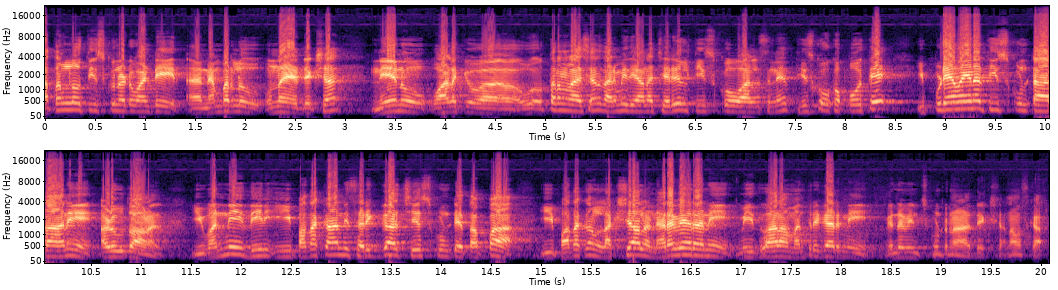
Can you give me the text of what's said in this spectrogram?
గతంలో తీసుకున్నటువంటి నెంబర్లు ఉన్నాయి అధ్యక్ష. నేను వాళ్ళకి ఉత్తరం రాశాను. దాని మీద ఏమైనా చర్యలు తీసుకోవాల్సిన తీసుకోకపోతే ఇప్పుడేమైనా తీసుకుంటారా అని అడుగుతా ఉన్నాను. ఇవన్నీ దీని ఈ పథకాన్ని సరిగ్గా చేసుకుంటే తప్ప ఈ పథకం లక్ష్యాలు నెరవేరని మీ ద్వారా మంత్రి గారిని విన్నవించుకుంటున్నాను అధ్యక్ష. నమస్కారం.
